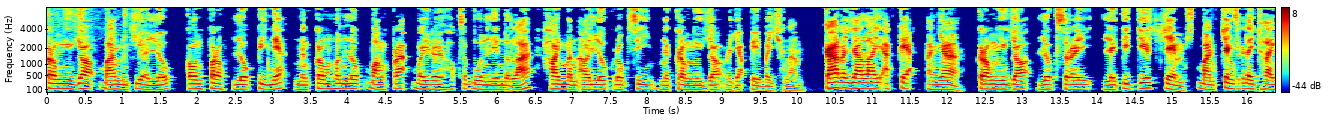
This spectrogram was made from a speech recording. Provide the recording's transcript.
ក្រុងញូវយ៉កបានបញ្ជាឲ្យលោកកូនប្រុសលោក2នាក់និងក្រុមហ៊ុនលោកបង់ប្រាក់364លានដុល្លារហើយមិនឲ្យលោករកស៊ីនៅក្រុងញូវយ៉ករយៈពេល3ឆ្នាំការិយាល័យអគ្គអាជ្ញាក្រុងញូវយ៉កលោកស្រី Letitia James បានចេញសេចក្តីថ្លែង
